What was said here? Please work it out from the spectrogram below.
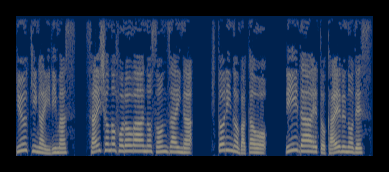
勇気がいります。最初のフォロワーの存在が、一人のバカを、リーダーへと変えるのです。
